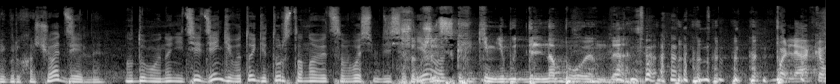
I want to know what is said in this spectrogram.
Я говорю, хочу отдельный. Ну, думаю, ну не те деньги, в итоге тур становится 80 Чтобы евро. жить с каким-нибудь дальнобоем, да? Поляком.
